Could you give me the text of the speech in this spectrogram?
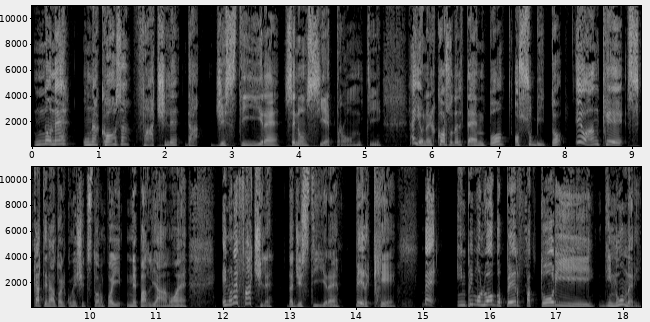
Non è una cosa facile da gestire se non si è pronti. E io nel corso del tempo ho subito e ho anche scatenato alcune shitstorm, poi ne parliamo, eh. E non è facile da gestire. Perché? Beh, in primo luogo per fattori di numeri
